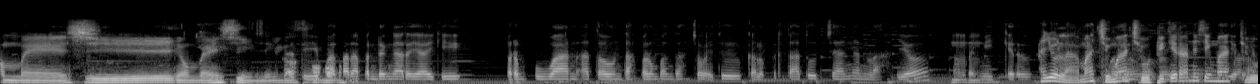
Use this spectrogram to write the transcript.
amazing amazing tadi buat para pendengar ya iki perempuan atau entah perempuan entah cowok itu kalau bertato janganlah yo sampai Mm-mm. mikir ayolah maju maju pikirannya sing ayolah. maju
